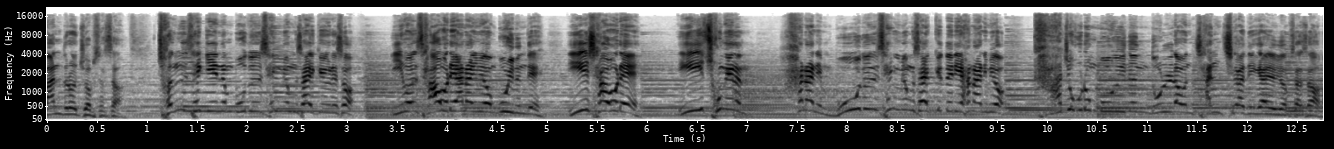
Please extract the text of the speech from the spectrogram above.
만들어 주옵소서. 전 세계에 있는 모든 생명사역 교회에서 이번 4월에 하나님이 모이는데 이 4월에 이 총회는 하나님 모든 생명사교들이 하나님이여 가족으로 모이는 놀라운 잔치가 되게 하여 주옵소서.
